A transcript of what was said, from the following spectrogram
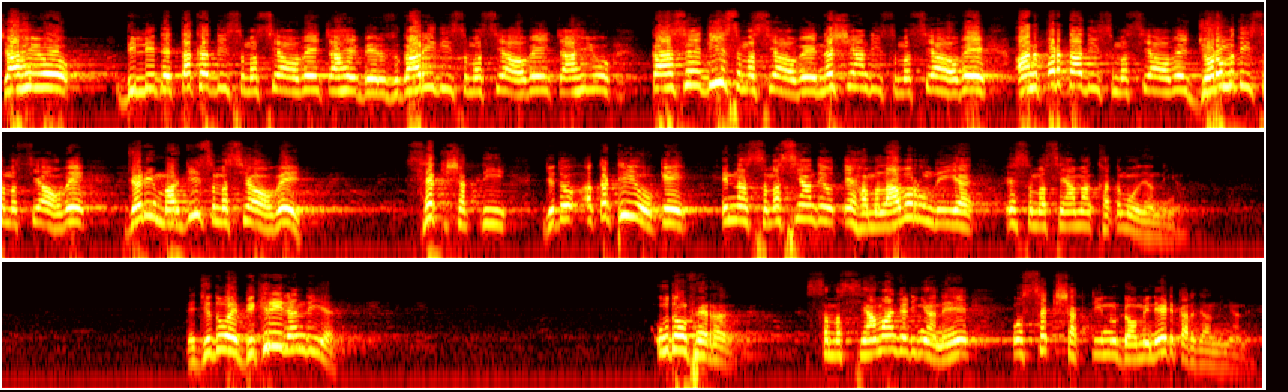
ਚਾਹੇ ਉਹ ਦਿੱਲੀ ਦੇ ਤਖਤ ਦੀ ਸਮੱਸਿਆ ਹੋਵੇ, ਚਾਹੇ ਬੇਰੁਜ਼ਗਾਰੀ ਦੀ ਸਮੱਸਿਆ ਹੋਵੇ, ਚਾਹੇ ਉਹ ਕਾਸੇ ਦੀ ਸਮੱਸਿਆ ਹੋਵੇ, ਨਸ਼ਿਆਂ ਦੀ ਸਮੱਸਿਆ ਹੋਵੇ ਅਨਪੜਤਾ ਦੀ ਸਮੱਸਿਆ ਹੋਵੇ, ਜੁਰਮ ਦੀ ਸਮੱਸਿਆ ਹੋਵੇ, ਜਿਹੜੀ ਮਰਜ਼ੀ ਸਮੱਸਿਆ ਹੋਵੇ, ਸਿੱਖ ਸ਼ਕਤੀ ਜਦੋਂ ਇਕੱਠੀ ਹੋ ਕੇ ਇਹਨਾਂ ਸਮੱਸਿਆ ਦੇ ਉੱਤੇ ਹਮਲਾਵਰ ਹੁੰਦੀ ਹੈ, ਇਹ ਸਮੱਸਿਆਵਾਂ ਖਤਮ ਹੋ ਜਾਂਦੀਆਂ। ਤੇ ਜਦੋਂ ਇਹ ਬਿਖਰੀ ਰਹਿੰਦੀ ਹੈ, ਉਦੋਂ ਫਿਰ ਸਮੱਸਿਆਵਾਂ ਜਿਹੜੀਆਂ ਨੇ ਉਹ ਸਿੱਖ ਸ਼ਕਤੀ ਨੂੰ ਡੋਮੀਨੇਟ ਕਰ ਜਾਂਦੀਆਂ ਨੇ।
